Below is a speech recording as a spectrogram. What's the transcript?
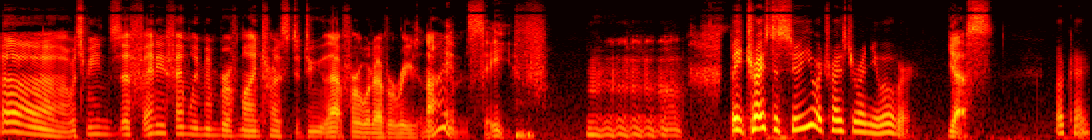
Uh, which means if any family member of mine tries to do that for whatever reason, I am safe. Wait, tries to sue you or tries to run you over? yes. Okay.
